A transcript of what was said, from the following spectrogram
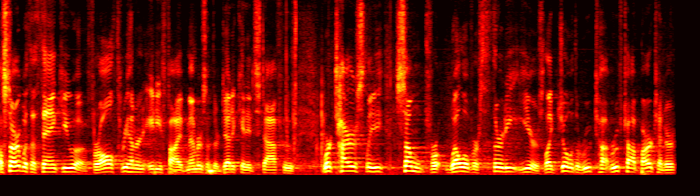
I'll start with a thank you uh, for all 385 members of their dedicated staff who worked tirelessly, some for well over 30 years. Like Joe, the rooftop, rooftop bartender,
